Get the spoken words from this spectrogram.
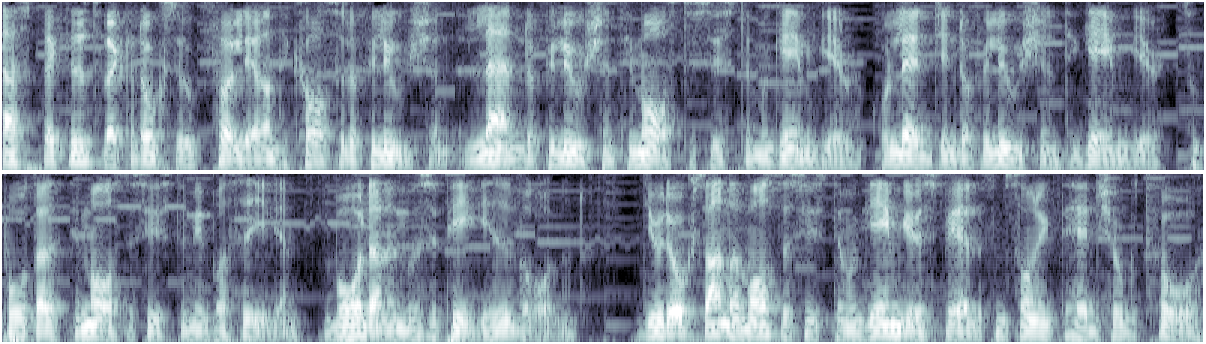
Aspect utvecklade också uppföljaren till Castle of Illusion, Land of Illusion till Master System och Game Gear och Legend of Illusion till Game Gear som portades till Master System i Brasilien. Båda med Musse Pigg i huvudrollen. De gjorde också andra Master System och Game Gear-spel som Sonic the Hedgehog 2,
